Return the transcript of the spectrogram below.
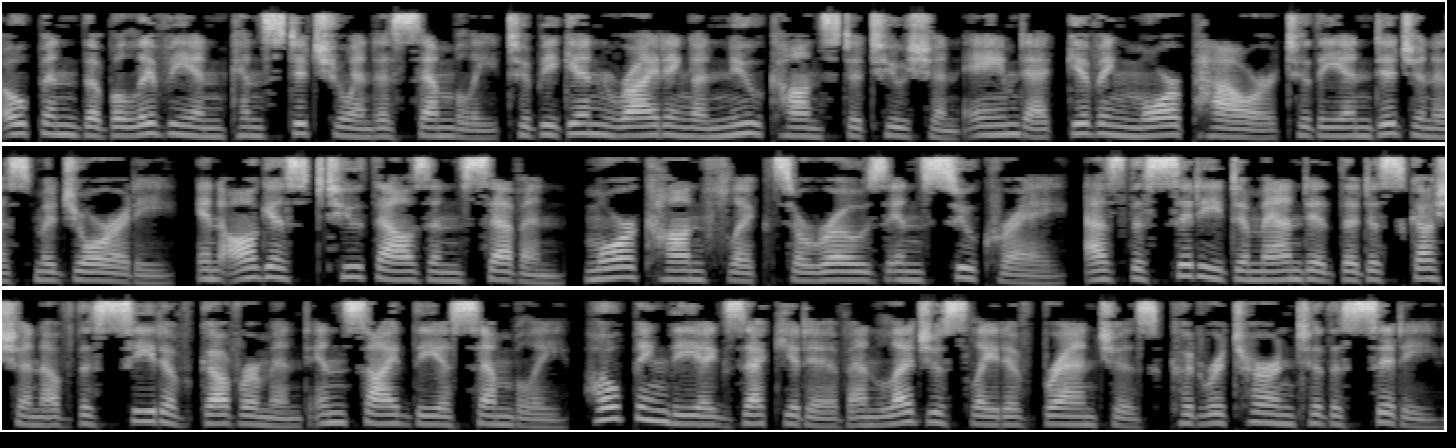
opened the Bolivian Constituent Assembly to begin writing a new constitution aimed at giving more power to the indigenous majority. In August 2007, more conflicts arose in Sucre, as the city demanded the discussion of the seat of government inside the assembly, hoping the executive and legislative branches could return to the city,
